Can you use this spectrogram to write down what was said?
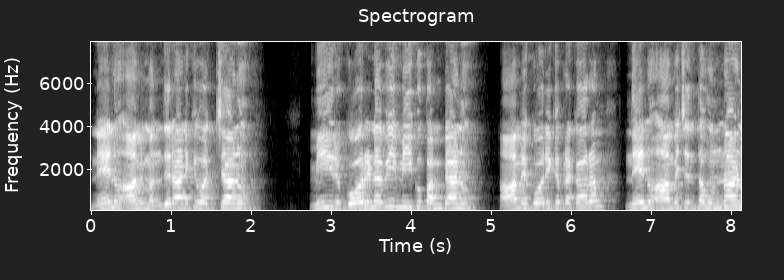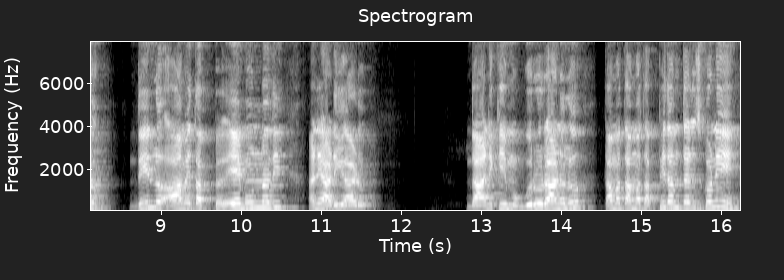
నేను ఆమె మందిరానికి వచ్చాను. మీరు కోరినవి మీకు పంపాను. ఆమె కోరిక ప్రకారం నేను ఆమె చింత ఉన్నాను. దీనిలో ఆమె తప్పు ఏమున్నది? అని అడిగాడు. దానికి ముగ్గురు రాణులు తమ తమ తప్పిదం తెలుసుకొని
